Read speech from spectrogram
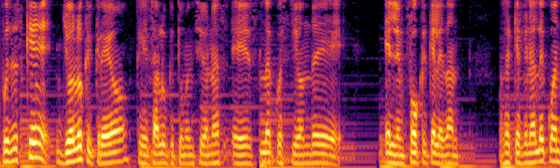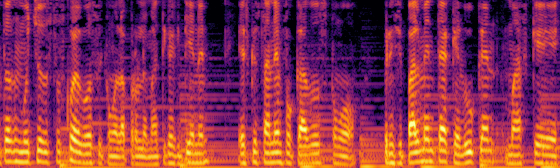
Pues es que yo lo que creo, que es algo que tú mencionas, es la cuestión de el enfoque que le dan. O sea que a final de cuentas muchos de estos juegos y como la problemática que tienen es que están enfocados como principalmente a que eduquen más que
